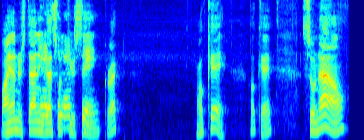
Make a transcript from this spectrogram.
my understanding. That's, that's what, what you're saying. saying, correct? Okay. Okay. So now,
